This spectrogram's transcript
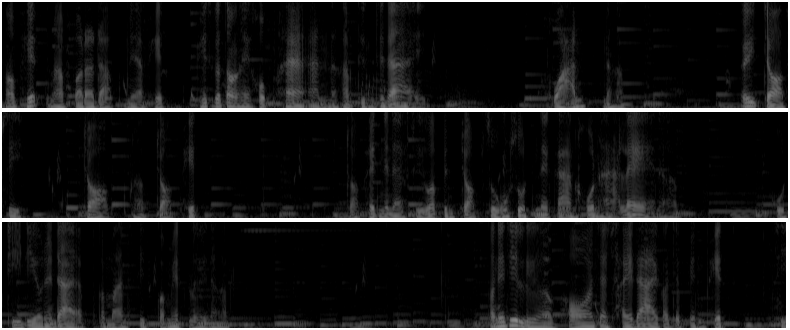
เอาเพชรมาประดับเนี่ยเพชรเพชรก็ต้องให้ครบ 5 อันนะครับ ถึงจะได้ วานนะครับ เอ้ยจอบสิ จอบนะครับ จอบเพชร จอบเพชรเนี่ยนะถือว่าเป็นจอบสูงสุดในการค้นหาแร่นะครับ ขุดทีเดียวได้ประมาณ 10 กว่าเม็ดเลยนะครับ ตอนนี้ที่เหลือพอจะใช้ได้ก็จะเป็นเพชรสี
